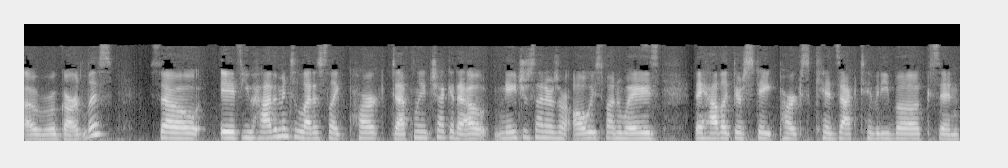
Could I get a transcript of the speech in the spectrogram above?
uh, regardless. So if you haven't been to Lettuce Lake Park, definitely check it out. Nature centers are always fun ways. They have like their state parks kids activity books and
